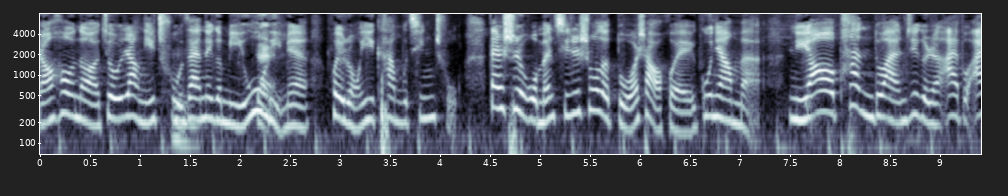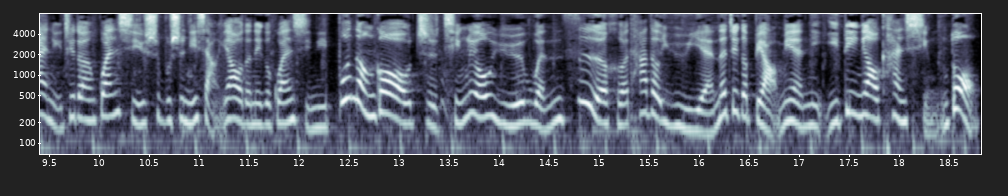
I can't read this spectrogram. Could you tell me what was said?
然后呢，就让你处在那个迷雾里面，会容易看不清楚。但是我们其实说了多少回，姑娘们，你要判断这个人爱不爱你，这段关系是不是你想要的那个关系，你不能够只停留于文字和他的语言的这个表面，你一定要看行动。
